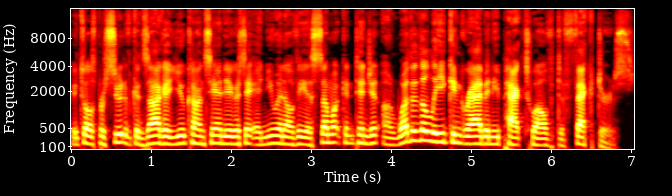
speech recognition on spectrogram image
Big 12's pursuit of Gonzaga, UConn, San Diego State, and UNLV is somewhat contingent on whether the league can grab any Pac 12 defectors.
